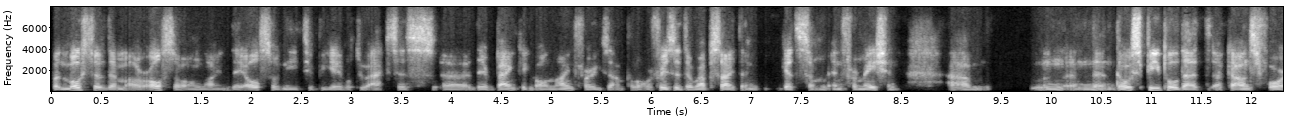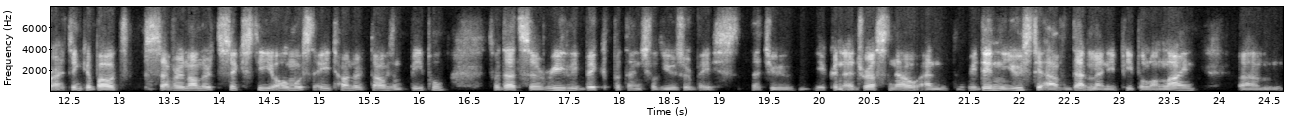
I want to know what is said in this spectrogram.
but most of them are also online. They also need to be able to access uh, their banking online, for example, or visit the website and get some information. Um, and, and, those people that accounts for i think about 760 almost 800000 people so that's a really big potential user base that you you can address now and we didn't used to have that many people online um,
